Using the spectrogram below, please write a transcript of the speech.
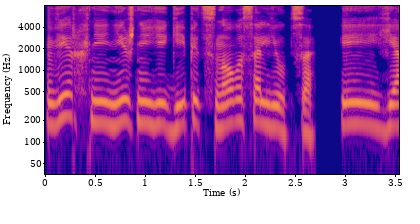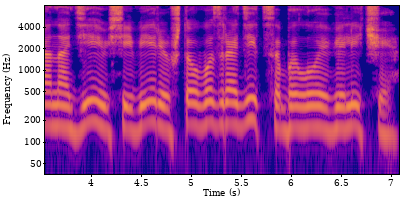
Верхний и Нижний Египет снова сольются, и я надеюсь и верю, что возродится былое величие.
